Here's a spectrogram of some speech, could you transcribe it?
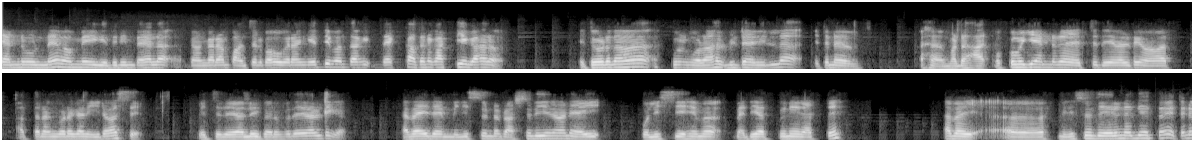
යන්න උන්න මම මේ ගෙදරින් බැහල ගංගරම් පංචල පහු කරන් ඇති මන් දැක් අතන කට්ටිය ගහනවා. එතවට තම පුල් මොරාල් පිට ඇවිල්ල එතන මට හ- ඔක්කොම කියන්නද එච්ච දේවල්ට මවත් අත්තරංගොඩ ගන ඊට පස්සේ. වෙච්ච දේවල්ලි කරපු දේවල්ටික හැබැයි දැ මිනිස්සුන්ට ප්‍රශ්න දීනවන ඇයි පොලිස්සි එහෙම මැදිහත් වුණේ නැත්තේ? හැබැයි මිනිස්සු තේර නැද ඇත්ත එතන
